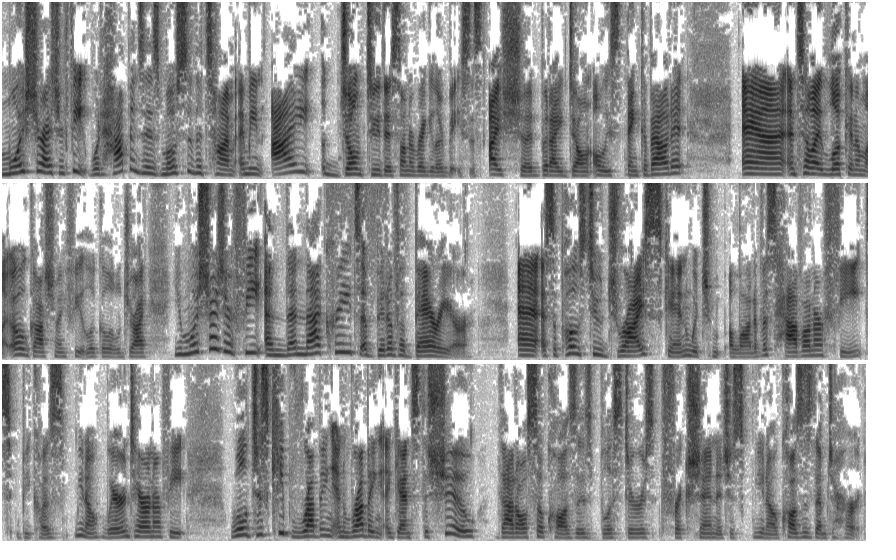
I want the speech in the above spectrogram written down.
Moisturize your feet. What happens is most of the time, I mean, I don't do this on a regular basis. I should, but I don't always think about it. And until I look and I'm like, oh gosh, my feet look a little dry. You moisturize your feet and then that creates a bit of a barrier as opposed to dry skin, which a lot of us have on our feet because, you know, wear and tear on our feet we'll just keep rubbing and rubbing against the shoe. That also causes blisters, friction. It just, you know, causes them to hurt.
